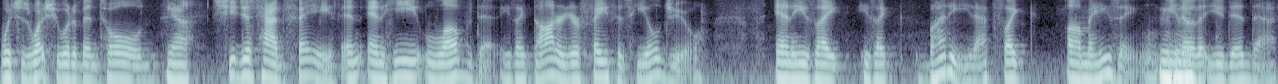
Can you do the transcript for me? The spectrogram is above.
which is what she would have been told. Yeah. She just had faith, and and he loved it. He's like, daughter, your faith has healed you. And he's like, he's like, buddy, that's like amazing. You know mm-hmm. that you did that.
